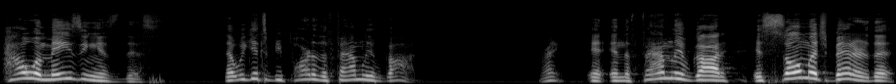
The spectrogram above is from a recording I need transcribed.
How amazing is this that we get to be part of the family of God, right? And, and the family of God is so much better that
